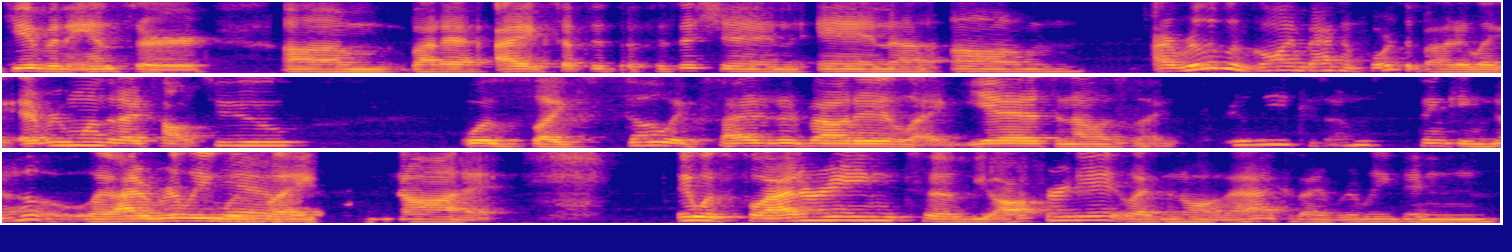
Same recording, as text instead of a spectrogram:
give an answer. Um, but I, I, accepted the position, and uh, um, I really was going back and forth about it. Like everyone that I talked to was like so excited about it, like yes, and I was mm-hmm. like, really? Because I was thinking no. Like I really was yeah. like not. It was flattering to be offered it, like and all that, because I really didn't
